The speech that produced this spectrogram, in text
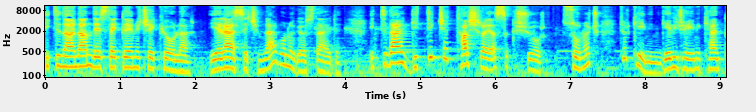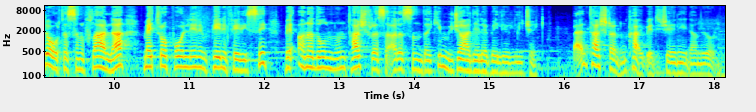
İktidardan desteklerini çekiyorlar. Yerel seçimler bunu gösterdi. İktidar gittikçe taşraya sıkışıyor. Sonuç Türkiye'nin geleceğini kentli orta sınıflarla metropollerin periferisi ve Anadolu'nun taşrası arasındaki mücadele belirleyecek. Ben taşranın kaybedeceğine inanıyorum.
